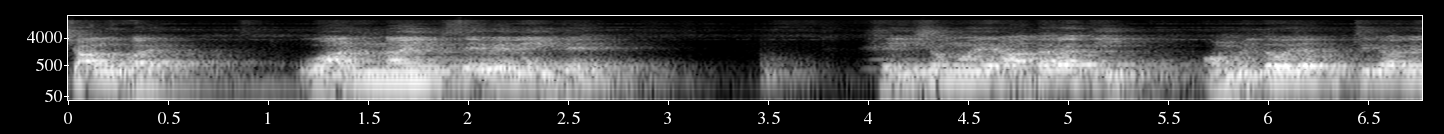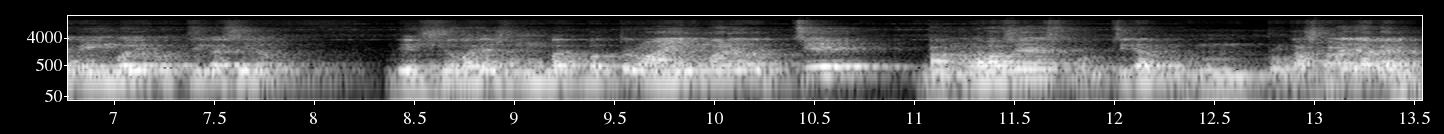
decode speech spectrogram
চালু হয়, ওয়ান নাইন সেভেন এইটে, সেই সময়ে রাতারাতি অমৃতবাজার পত্রিকা আগে বেঙ্গলি পত্রিকা ছিল। দেশীয় ভাষা সংবাদপত্র আইন মানে হচ্ছে বাংলা ভাষায় পত্রিকা প্রকাশ করা যাবে না।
